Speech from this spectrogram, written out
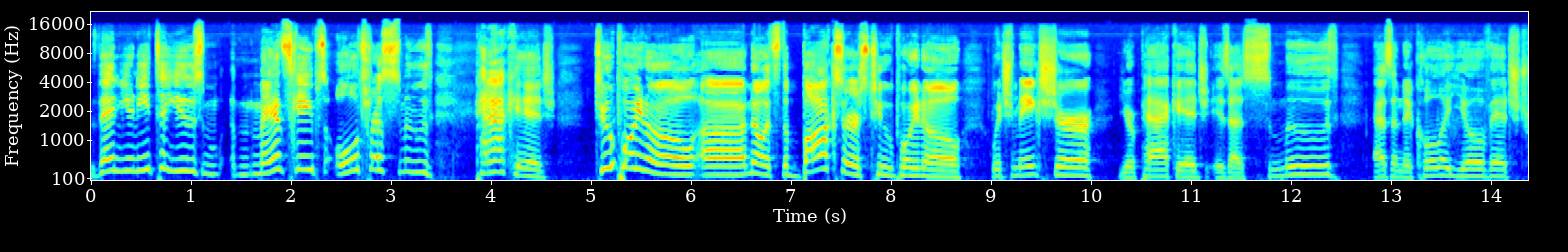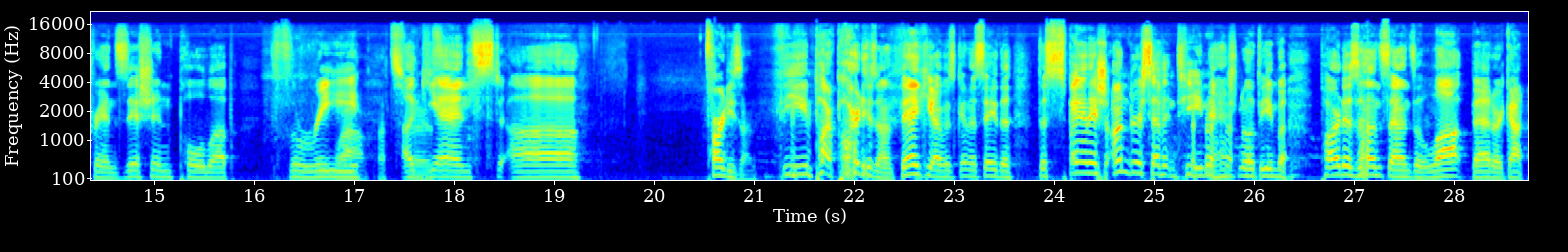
then you need to use Manscapes Ultra Smooth Package 2.0. Uh, no, it's the Boxers 2.0, which makes sure your package is as smooth as a Nikola Jovic transition pull up three Wow, against uh, Partizan. the par- Partizan. Thank you. I was gonna say the the Spanish under seventeen national team, but Partizan sounds a lot better. God,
